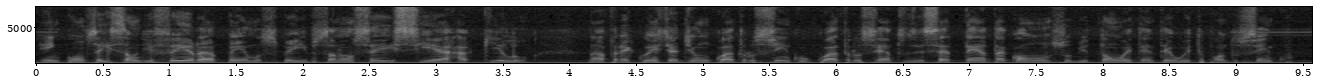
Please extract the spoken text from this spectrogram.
Em Conceição de Feira temos PY6 Sierra Kilo na frequência de 145-470 com um subtom 88.5.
